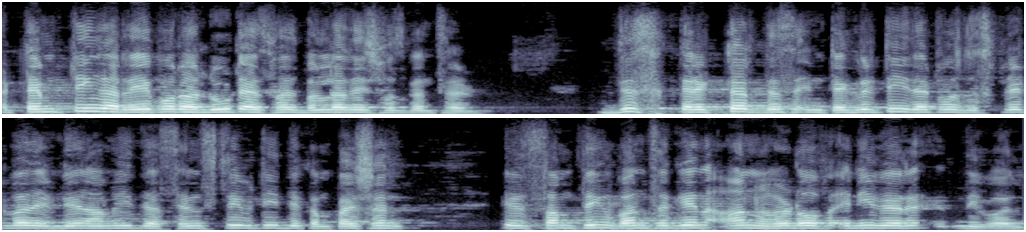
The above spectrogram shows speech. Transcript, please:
attempting a rape or a loot as far as Bangladesh was concerned. This character, this integrity that was displayed by the Indian army, the sensitivity, the compassion is something once again unheard of anywhere in the world.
